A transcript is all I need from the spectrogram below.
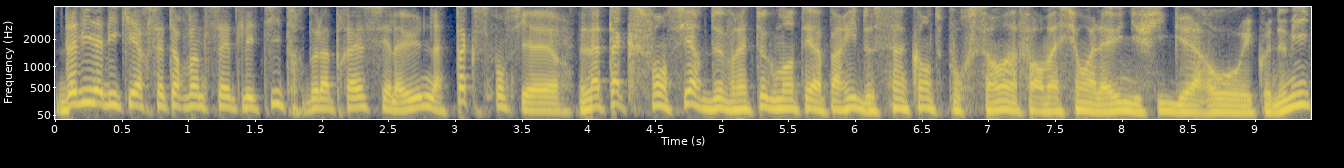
David Abiquière, 7h27, les titres de la presse et la une, la taxe foncière. La taxe foncière devrait augmenter à Paris de 50%. Information à la une du Figaro Économie.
